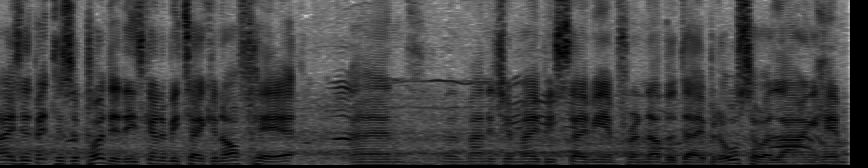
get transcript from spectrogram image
Now he's a bit disappointed. He's going to be taken off here, and the manager may be saving him for another day, but also allowing him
